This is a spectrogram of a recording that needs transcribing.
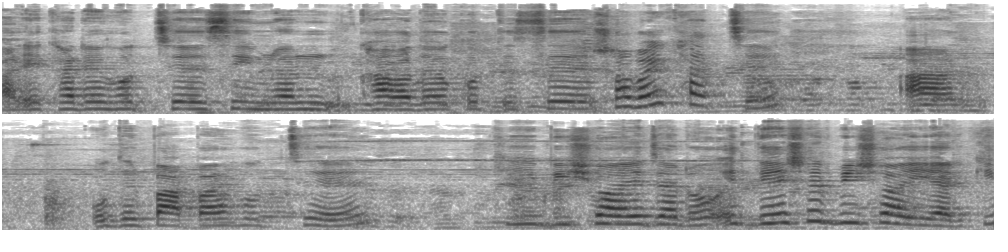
আর এখানে হচ্ছে সিমরান খাওয়া দাওয়া করতেছে, সবাই খাচ্ছে। আর ওদের পাপা হচ্ছে, কি বিষয়ে যেন ওই দেশের বিষয়ে আর কি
